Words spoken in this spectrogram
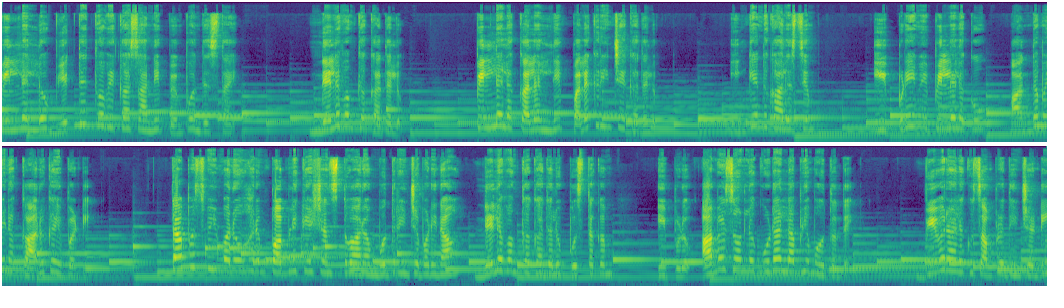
పిల్లల్లో వ్యక్తిత్వ వికాసాన్ని పెంపొందిస్తాయి. నెలవంక కథలు పిల్లల కలల్ని పలకరించే కథలు. ఇంకెందుకు ఆలస్యం? ఇప్పుడే మీ పిల్లలకు అందమైన కానుక ఇవ్వండి. తపస్వి మనోహరం పబ్లికేషన్స్ ద్వారా ముద్రించబడిన నెలవంక కథలు పుస్తకం ఇప్పుడు అమెజాన్లో కూడా లభ్యమవుతుంది. వివరాలకు సంప్రదించండి.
